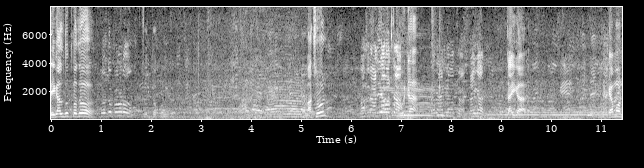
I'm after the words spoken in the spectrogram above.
লিগাল দুধ কত? চোদ্দ পনেরো। বাছুর? ওইটা টাইগার। কেমন?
